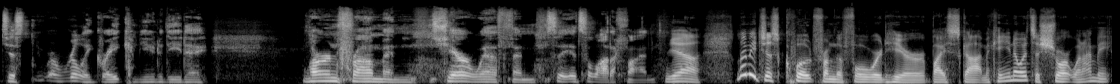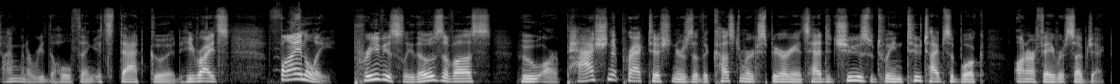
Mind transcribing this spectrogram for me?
just a really great community to learn from and share with and it's, it's a lot of fun. Yeah. Let me just quote from the foreword here by scott mckain you know it's a short one. I may, i'm going to read the whole thing. It's that good. He writes finally previously those of us who are passionate practitioners of the customer experience had to choose between two types of book on our favorite subject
